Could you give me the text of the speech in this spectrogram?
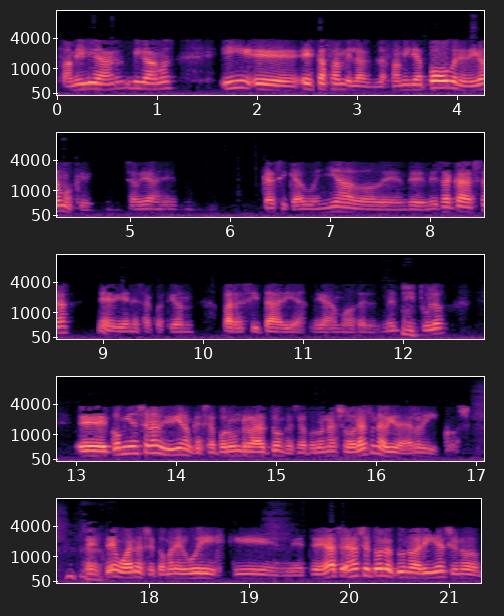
familiar, digamos, y eh, esta fami- la, la familia pobre, digamos, que se había eh, casi que adueñado de, de- de esa casa, ahí viene esa cuestión parasitaria, digamos, del, del título, eh, comienzan a vivir, aunque sea por un rato, aunque sea por unas horas, una vida de ricos. Este, bueno, se toman el whisky, este, hacen hace todo lo que uno haría si uno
